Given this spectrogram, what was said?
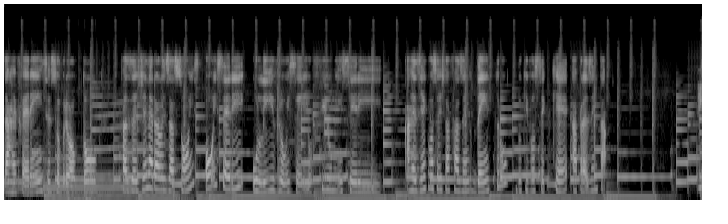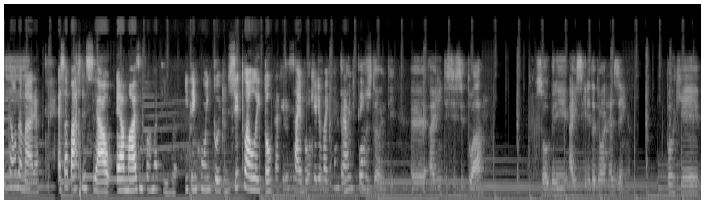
Dar referências sobre o autor, fazer generalizações ou inserir o livro, ou inserir o filme, inserir a resenha que você está fazendo dentro do que você quer apresentar. Então, Damara, essa parte inicial é a mais informativa e tem como intuito de situar o leitor para que ele saiba o que ele vai É encontrar no muito texto. importante é, a gente se situar sobre a escrita de uma resenha. Porque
